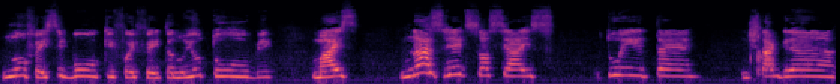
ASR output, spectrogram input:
no Facebook, foi feita no YouTube, mas nas redes sociais Twitter, Instagram.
